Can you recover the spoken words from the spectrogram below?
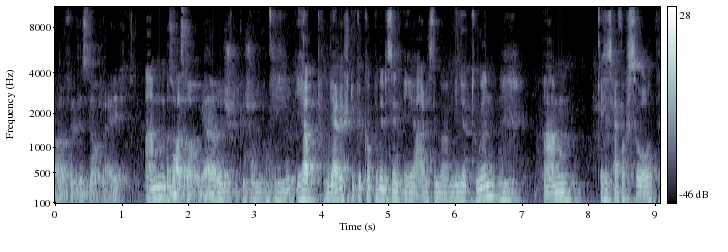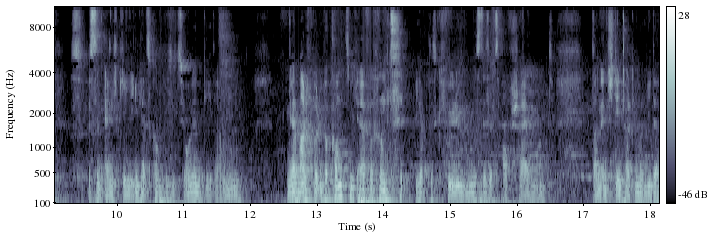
aber fällt es dir auch leicht? Um, ähm, also hast du auch mehrere Stücke schon komponiert? Ich habe mehrere Stücke komponiert, das sind eher alles immer Miniaturen. Mhm. Um, ähm, es ist einfach so, es sind eigentlich Gelegenheitskompositionen, die dann, ja, manchmal überkommt es mich einfach und ich habe das Gefühl, ich muss das jetzt aufschreiben und dann entstehen halt immer wieder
